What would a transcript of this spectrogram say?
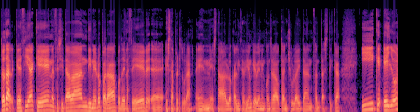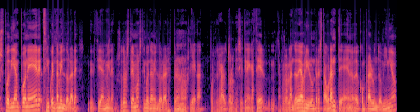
Total, que decía que necesitaban dinero para poder hacer eh, esta apertura en esta localización que habían encontrado tan chula y tan fantástica. Y que ellos podían poner 50.000 dólares. Decían, mira, nosotros tenemos 50.000 dólares, pero no nos llega, porque claro, todo lo que se tiene que hacer, estamos hablando de abrir un restaurante, ¿eh? ¿no? de comprar un dominio.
